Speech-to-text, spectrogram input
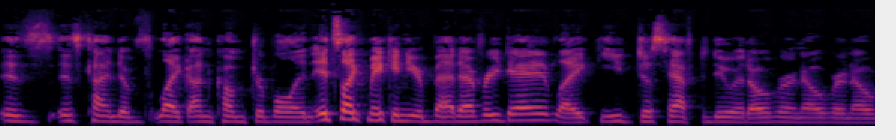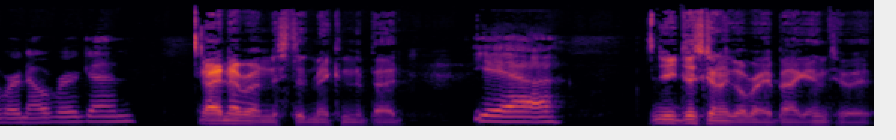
is is kind of like uncomfortable and it's like making your bed every day like you just have to do it over and over and over and over again I never understood making the bed. yeah You're just gonna go right back into it.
